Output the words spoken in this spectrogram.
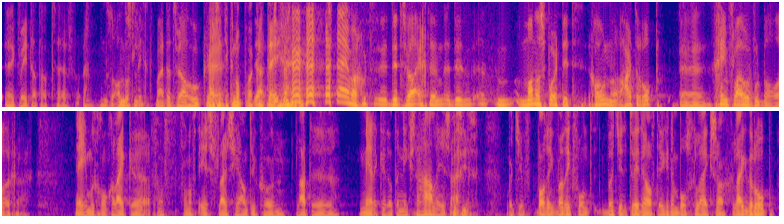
Eh, ik weet dat dat, eh, anders ligt, maar dat is wel hoe ik... Waar eh, zit de knop? Waar ja, kan nee. knippen? nee, maar goed, dit is wel echt een, mannensport dit. Gewoon hard erop. Eh, geen flauwe voetbal eh, graag. Nee, je moet gewoon gelijk eh, vanaf, vanaf het eerste fluitsignaal natuurlijk gewoon laten merken dat er niks te halen is Precies. eigenlijk. Wat, je, wat, ik, wat ik vond, wat je de tweede helft tegen Den Bosch gelijk zag, gelijk erop,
